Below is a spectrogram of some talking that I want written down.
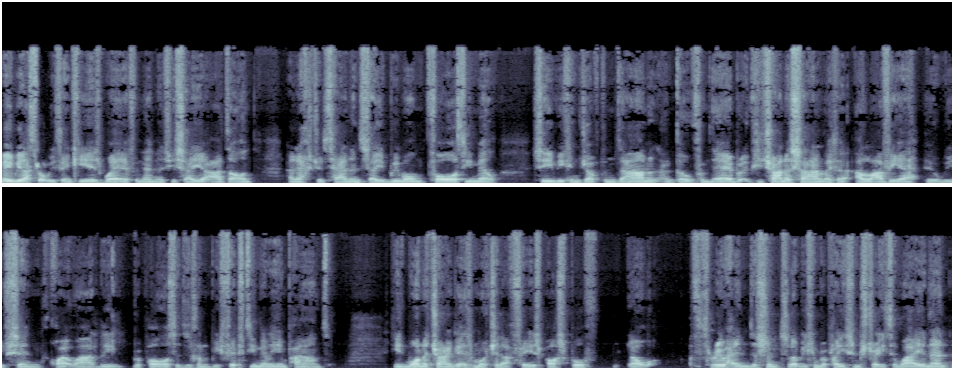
maybe that's what we think he is worth. And then, as you say, you add on an extra 10 and say we want 40 mil, see if we can drop them down and, and go from there. But if you're trying to sign like a, a Lavia, who we've seen quite widely reported is going to be 50 million pounds, you'd want to try and get as much of that fee as possible, you know, through Henderson so that we can replace him straight away. And then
